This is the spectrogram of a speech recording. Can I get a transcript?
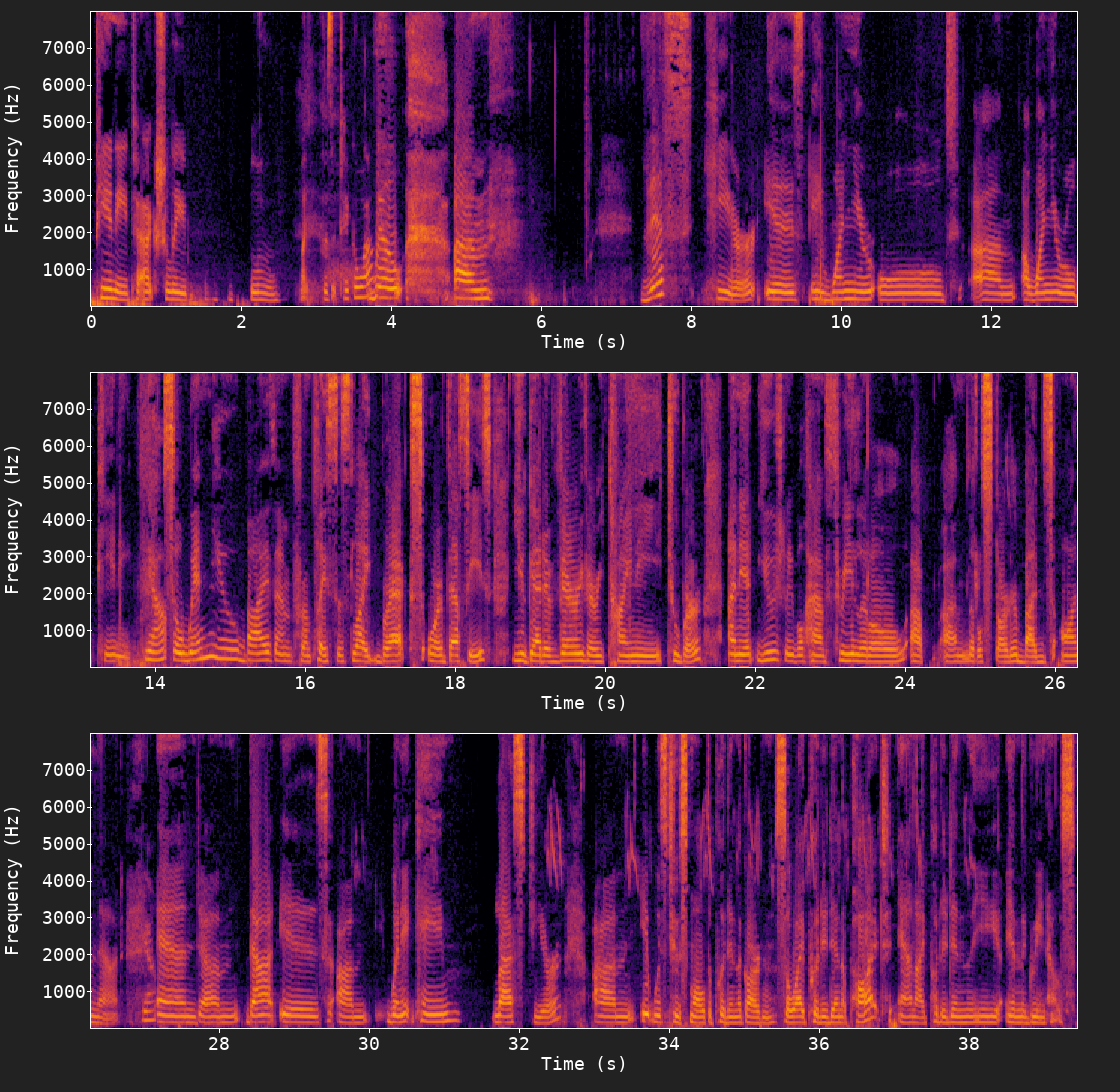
peony to actually bloom? Like, does it take a while? Well, um, this here is a one year old um, a one year old peony. Yeah. So when you buy them from places like Breck's or Vesey's, you get a very very tiny tuber, and it usually will have three little uh, um, little starter buds on that. Yeah. And um, that is um, when it came last year. Um, it was too small to put in the garden, so I put it in a pot and I put it in the in the greenhouse.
